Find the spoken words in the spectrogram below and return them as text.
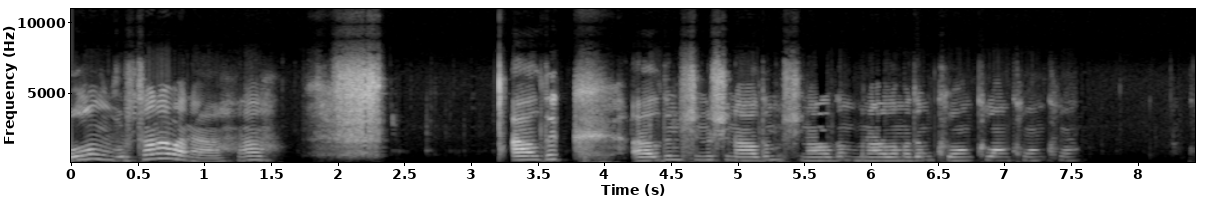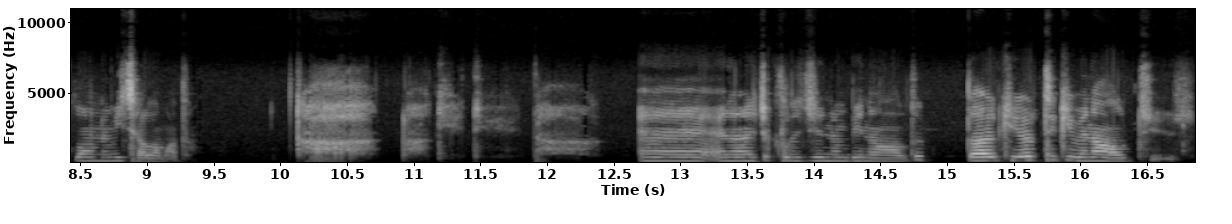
Oğlum vursana bana. Ha. Aldık. Aldım şunu şunu aldım. Şunu aldım. Bunu alamadım. Klon klon klon klon. Klonumu hiç alamadım. Ta, ta, di, di, ta. Ee, enerji kılıcının bini aldık. Dark Earth 2600.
